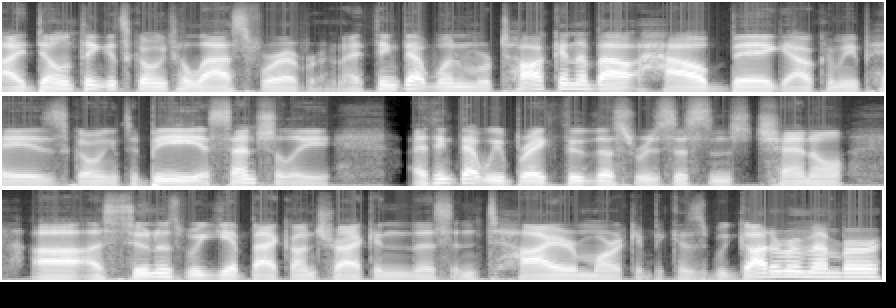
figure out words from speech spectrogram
I don't think it's going to last forever. And I think that when we're talking about how big Alchemy Pay is going to be, essentially, I think that we break through this resistance channel uh, as soon as we get back on track in this entire market because we got to remember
